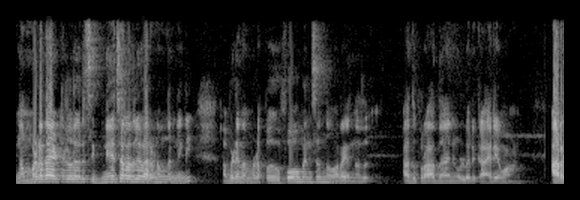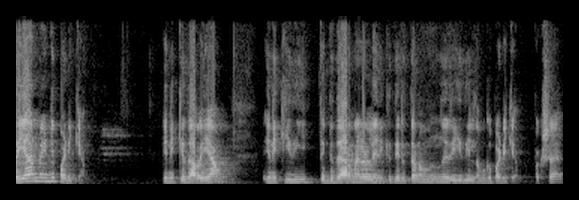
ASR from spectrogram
നമ്മുടേതായിട്ടുള്ള ഒരു സിഗ്നേച്ചർ അതിൽ വരണം എന്നുണ്ടെങ്കിൽ അവിടെ നമ്മുടെ പെർഫോമൻസ് എന്ന് പറയുന്നത് അത് പ്രാധാന്യമുള്ളൊരു കാര്യമാണ്. അറിയാൻ വേണ്ടി പഠിക്കാം. എനിക്കിതറിയാം. എനിക്ക് ഈ തെറ്റിദ്ധാരണകൾ എനിക്ക് തിരുത്തണം എന്ന രീതിയിൽ നമുക്ക് പഠിക്കാം. പക്ഷേ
